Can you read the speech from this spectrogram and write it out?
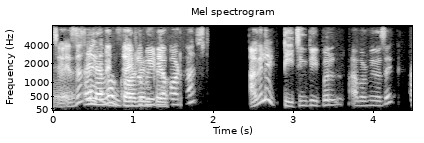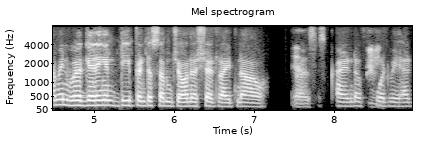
So is this I like an encyclopedia into podcast? Are we like teaching people about music? I mean we're getting in deep into some genre shit right now. Yeah. Uh, this is kind of I mean- what we had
